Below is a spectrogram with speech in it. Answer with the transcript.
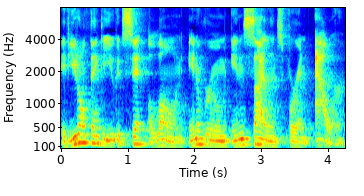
If you don't think that you could sit alone in a room in silence for an hour,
